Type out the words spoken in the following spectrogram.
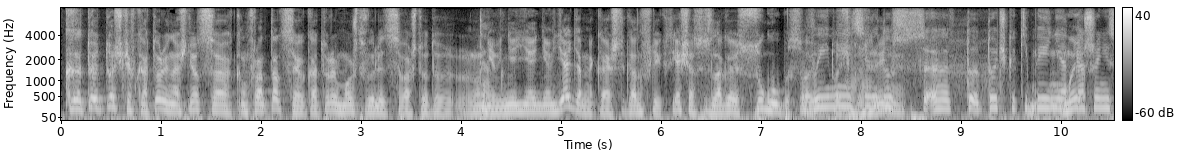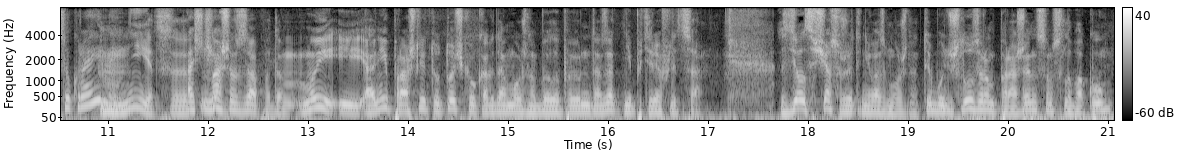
к той точке, в которой начнется конфронтация, которая может вылиться во что-то, ну, Так. не, не- не- в ядерный, конечно, конфликт. Я сейчас излагаю сугубо свою Вы точку имеете в виду с, э, то- точка кипения Мы- отношений с Украиной? Нет, А с чем? наша с Западом. Мы и они прошли ту точку, когда можно было повернуть назад, не потеряв лица. Сделать сейчас уже это невозможно. Ты будешь лузером, пораженцем, слабаком.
